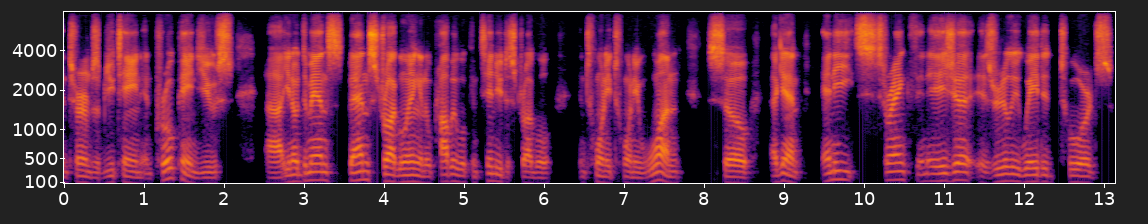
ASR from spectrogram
in terms of butane and propane use, uh, you know, demand's been struggling and it probably will continue to struggle in 2021. So again, any strength in Asia is really weighted towards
